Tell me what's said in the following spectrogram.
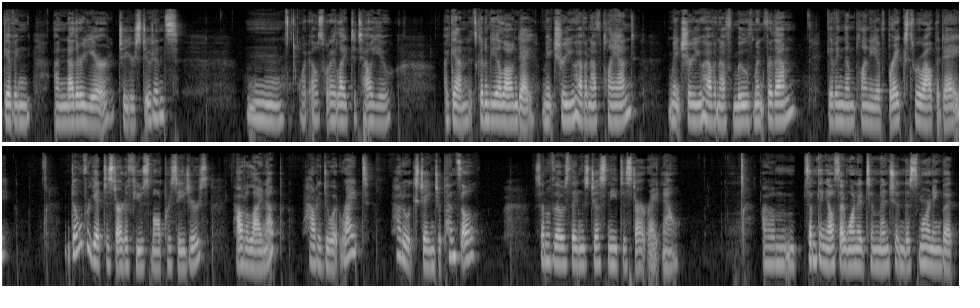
giving another year to your students. Hmm, what else would I like to tell you? Again, it's going to be a long day. Make sure you have enough planned. Make sure you have enough movement for them, giving them plenty of breaks throughout the day. Don't forget to start a few small procedures how to line up, how to do it right, how to exchange a pencil. Some of those things just need to start right now. Um, something else I wanted to mention this morning, but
